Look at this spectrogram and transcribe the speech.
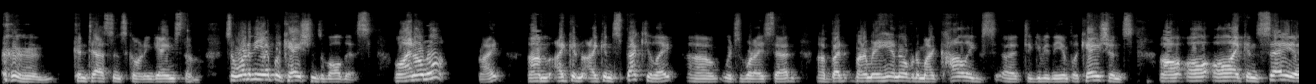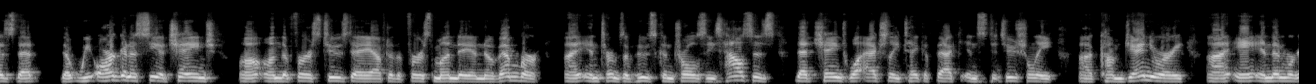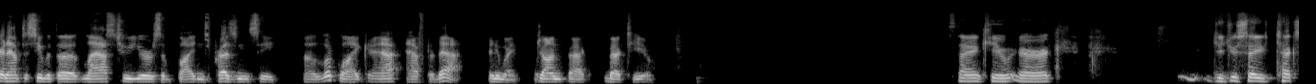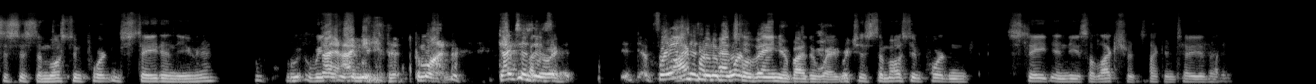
contestants going against them. So, what are the implications of all this? Well, I don't know, right? Um, I can I can speculate, uh, which is what I said, uh, but but I'm going to hand over to my colleagues uh, to give you the implications. Uh, all, all I can say is that that we are going to see a change uh, on the first Tuesday after the first Monday in November uh, in terms of who controls these houses. That change will actually take effect institutionally uh, come January. Uh, and, and, then we're going to have to see what the last two years of Biden's presidency uh, look like after that. Anyway, John, back, back to you. Thank you, Erik. Did you say Texas is the most important state in the union? We, I, I mean, come on. Texas is. France I'm is from Pennsylvania, by the way, which is the most important state in these elections. I can tell you that.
